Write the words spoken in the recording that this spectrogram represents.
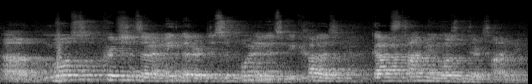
Uh, most Christians that I meet that are disappointed is because God's timing wasn't their timing.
